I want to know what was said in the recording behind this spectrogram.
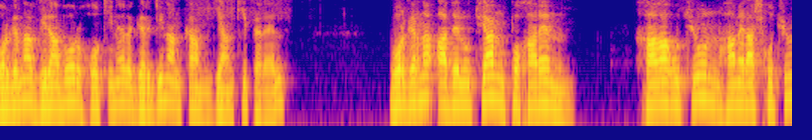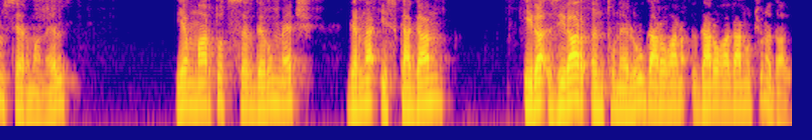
որ գրնա վիրավոր հոգիները գրգին անգամ գյանքի բերել, որ գրնա ադելության փոխարեն խաղաղություն, համերաշխություն սերմանել եւ մարդոց սրդերում մեջ գրնա իսկական իր զիրար ընդունելու կարողականությունը տալ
